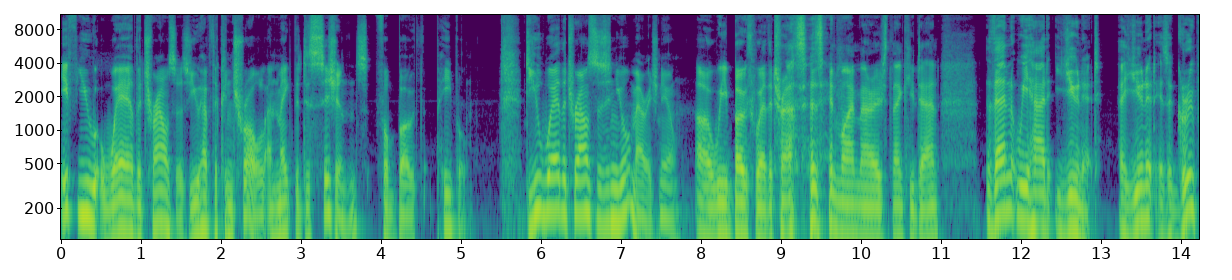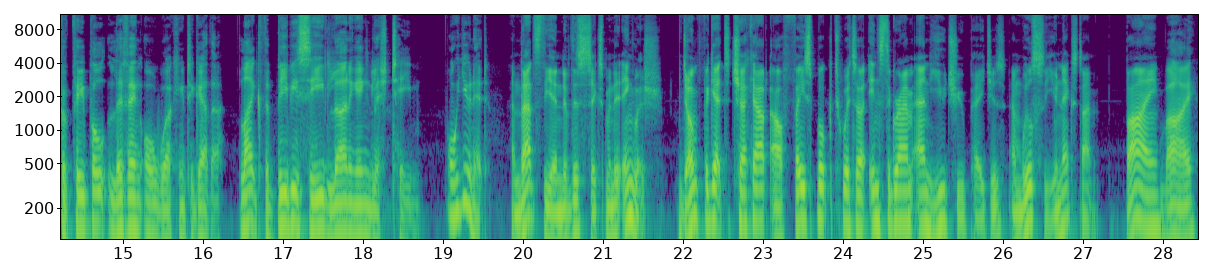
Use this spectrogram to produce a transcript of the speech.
If you wear the trousers, you have the control and make the decisions for both people. Do you wear the trousers in your marriage, Neil? Oh, we both wear the trousers in my marriage. Thank you, Dan. Then we had unit. A unit is a group of people living or working together, like the BBC Learning English team, or unit. And that's the end of this six minute English. Don't forget to check out our Facebook, Twitter, Instagram, and YouTube pages, and we'll see you next time. Bye. Bye.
